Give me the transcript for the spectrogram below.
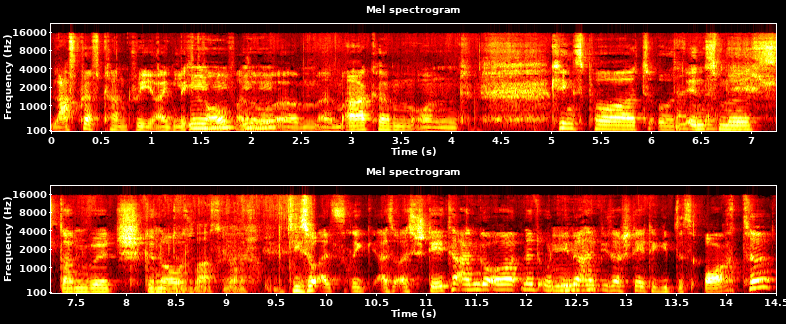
Lovecraft Country eigentlich mhm, drauf, also mhm. ähm, ähm, Arkham und Kingsport und Dunwich. Innsmouth, Dunwich, genau. Das war's, glaube ich. Die so als, also als Städte angeordnet und mhm. innerhalb dieser Städte gibt es Orte.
